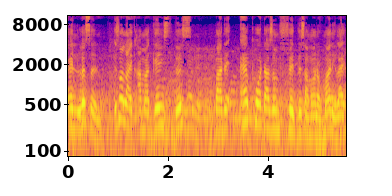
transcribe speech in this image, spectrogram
And listen, it's not like I'm against this, but the airport doesn't fit this amount of money. Like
